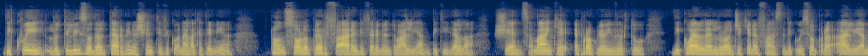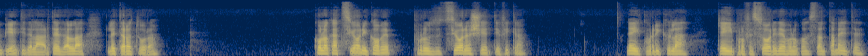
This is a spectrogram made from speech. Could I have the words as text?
Di qui l'utilizzo del termine scientifico nell'Accademia, non solo per fare riferimento agli ambiti della scienza, ma anche e proprio in virtù di quelle logiche nefaste di cui sopra agli ambienti dell'arte e della letteratura. Collocazioni come produzione scientifica nei curricula che i professori devono costantemente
